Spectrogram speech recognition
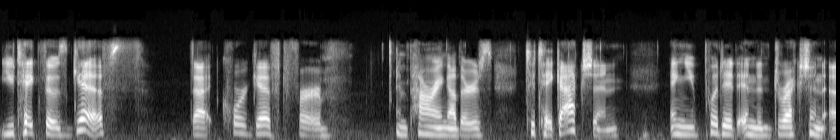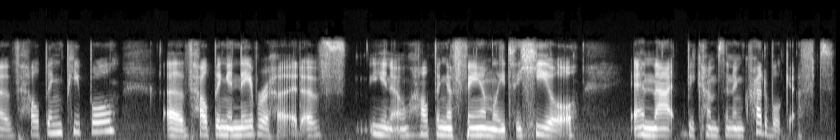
You take those gifts, that core gift for empowering others to take action, and you put it in the direction of helping people, of helping a neighborhood, of you know helping a family to heal and that becomes an incredible gift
